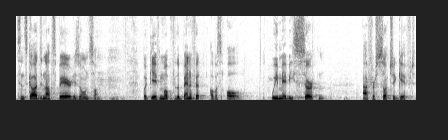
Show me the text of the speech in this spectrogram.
Since God did not spare his own Son, but gave him up for the benefit of us all, we may be certain, after such a gift,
